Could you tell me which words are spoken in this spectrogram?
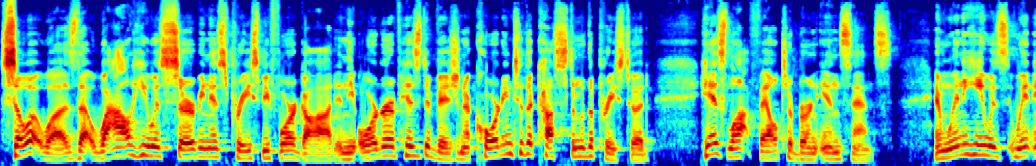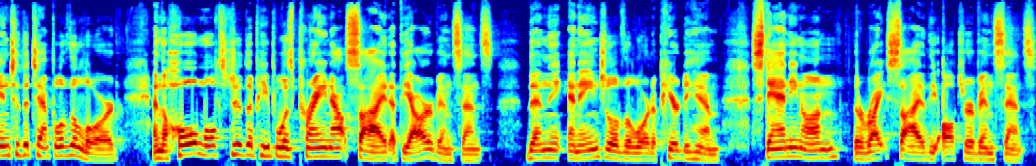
So it was that while he was serving as priest before God in the order of his division, according to the custom of the priesthood, his lot fell to burn incense. And when he was, went into the temple of the Lord, and the whole multitude of the people was praying outside at the hour of incense, then the, an angel of the Lord appeared to him, standing on the right side of the altar of incense.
